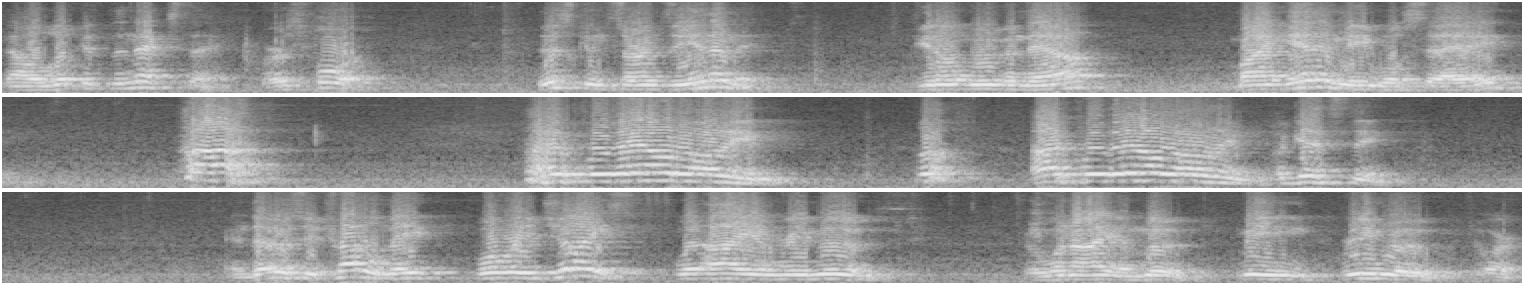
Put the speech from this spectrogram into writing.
Now look at the next thing, verse 4. This concerns the enemy. If you don't move in now, my enemy will say, Ha! I prevailed on him. Look, I prevailed on him, against him. And those who trouble me will rejoice when I am removed, or when I am moved, meaning removed, or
